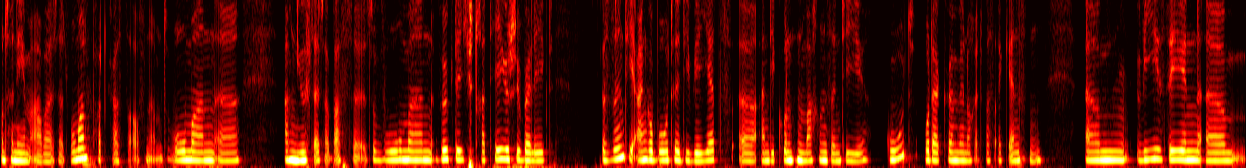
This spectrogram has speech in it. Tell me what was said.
Unternehmen arbeitet, wo man Ja. Podcasts aufnimmt, wo man äh, am Newsletter bastelt, wo man wirklich strategisch überlegt, sind die Angebote, die wir jetzt äh, an die Kunden machen, sind die gut oder können wir noch etwas ergänzen? Ähm, wie sehen ähm,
